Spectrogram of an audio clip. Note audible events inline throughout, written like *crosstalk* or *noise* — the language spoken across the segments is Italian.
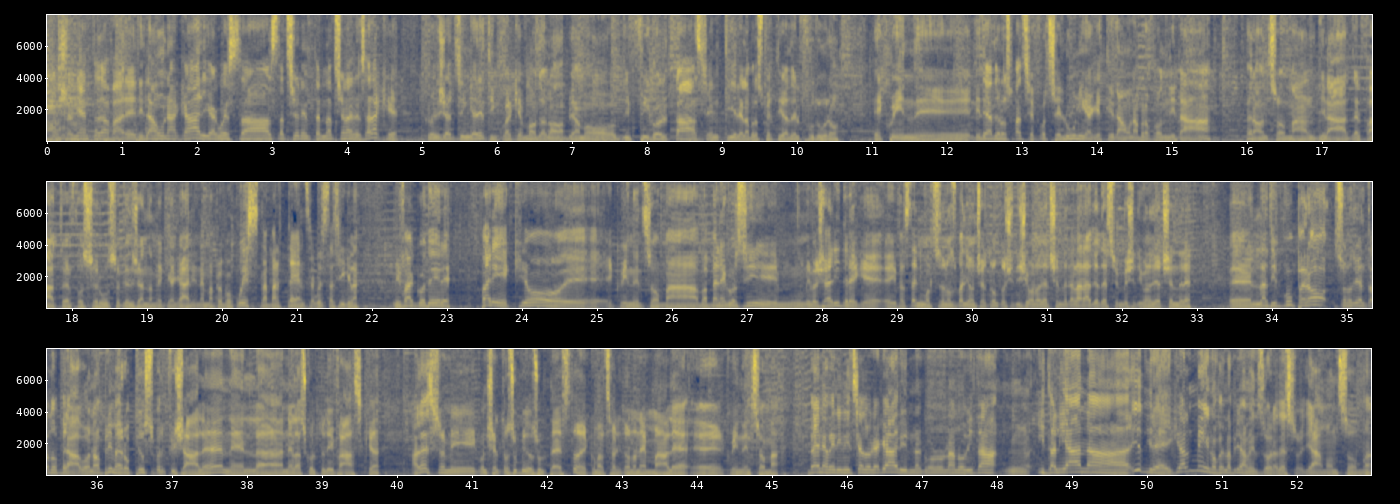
Non c'è niente da fare, ti dà una carica questa stazione internazionale. Sarà che, come diceva Zingaretti, in qualche modo no, abbiamo difficoltà a sentire la prospettiva del futuro e quindi l'idea dello spazio è forse l'unica che ti dà una profondità. Però insomma, al di là del fatto che fosse russo e via dicendo a me Gagarin, ma proprio questa partenza, questa sigla mi fa godere parecchio e, e quindi insomma va bene così. Mm, Mi faceva ridere che i Fast Animals, se non sbaglio, a un certo punto ci dicevano di accendere la radio, adesso invece dicono di accendere eh, la TV, però sono diventato bravo. No? Prima ero più superficiale nel- nell'ascolto dei Fask. Adesso mi concentro subito sul testo e come al solito non è male, eh, quindi insomma bene aver iniziato Gagarin con una novità mh, italiana, io direi che almeno per la prima mezz'ora, adesso vediamo insomma,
